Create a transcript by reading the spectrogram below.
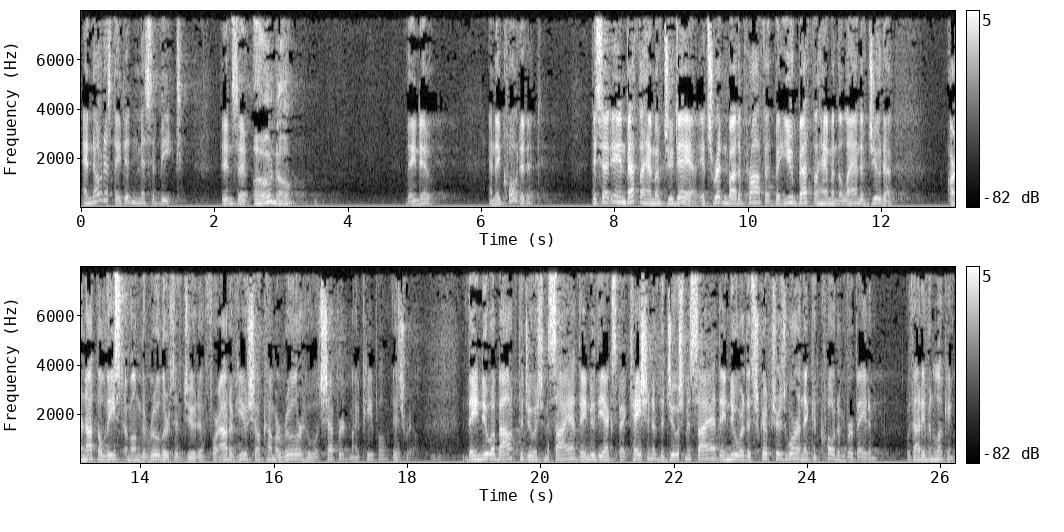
And notice they didn't miss a beat. They didn't say, oh no. They knew. And they quoted it. They said, In Bethlehem of Judea, it's written by the prophet, but you, Bethlehem, in the land of Judah, are not the least among the rulers of Judah, for out of you shall come a ruler who will shepherd my people Israel. They knew about the Jewish Messiah. They knew the expectation of the Jewish Messiah. They knew where the scriptures were, and they could quote them verbatim without even looking.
